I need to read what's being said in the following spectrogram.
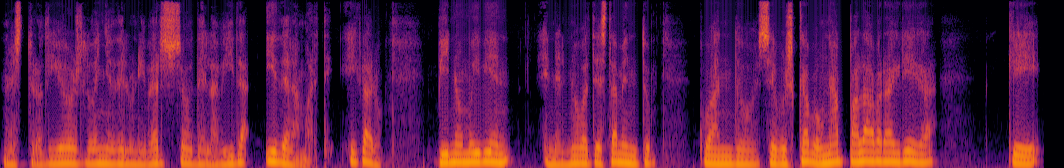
nuestro Dios, dueño del universo, de la vida y de la muerte. Y claro, vino muy bien en el Nuevo Testamento cuando se buscaba una palabra griega que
